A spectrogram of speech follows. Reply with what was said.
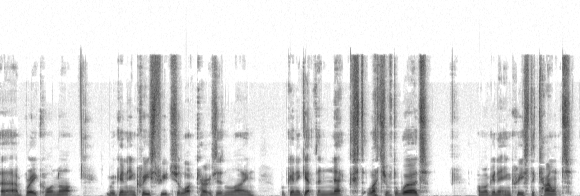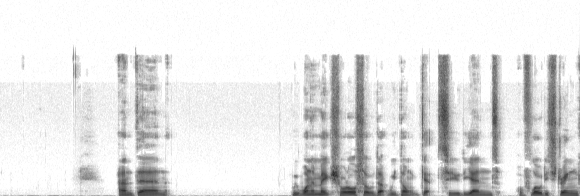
uh, a break or not, we're going to increase future lot characters in line. We're going to get the next letter of the word, and we're going to increase the count. And then we want to make sure also that we don't get to the end of loaded string.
